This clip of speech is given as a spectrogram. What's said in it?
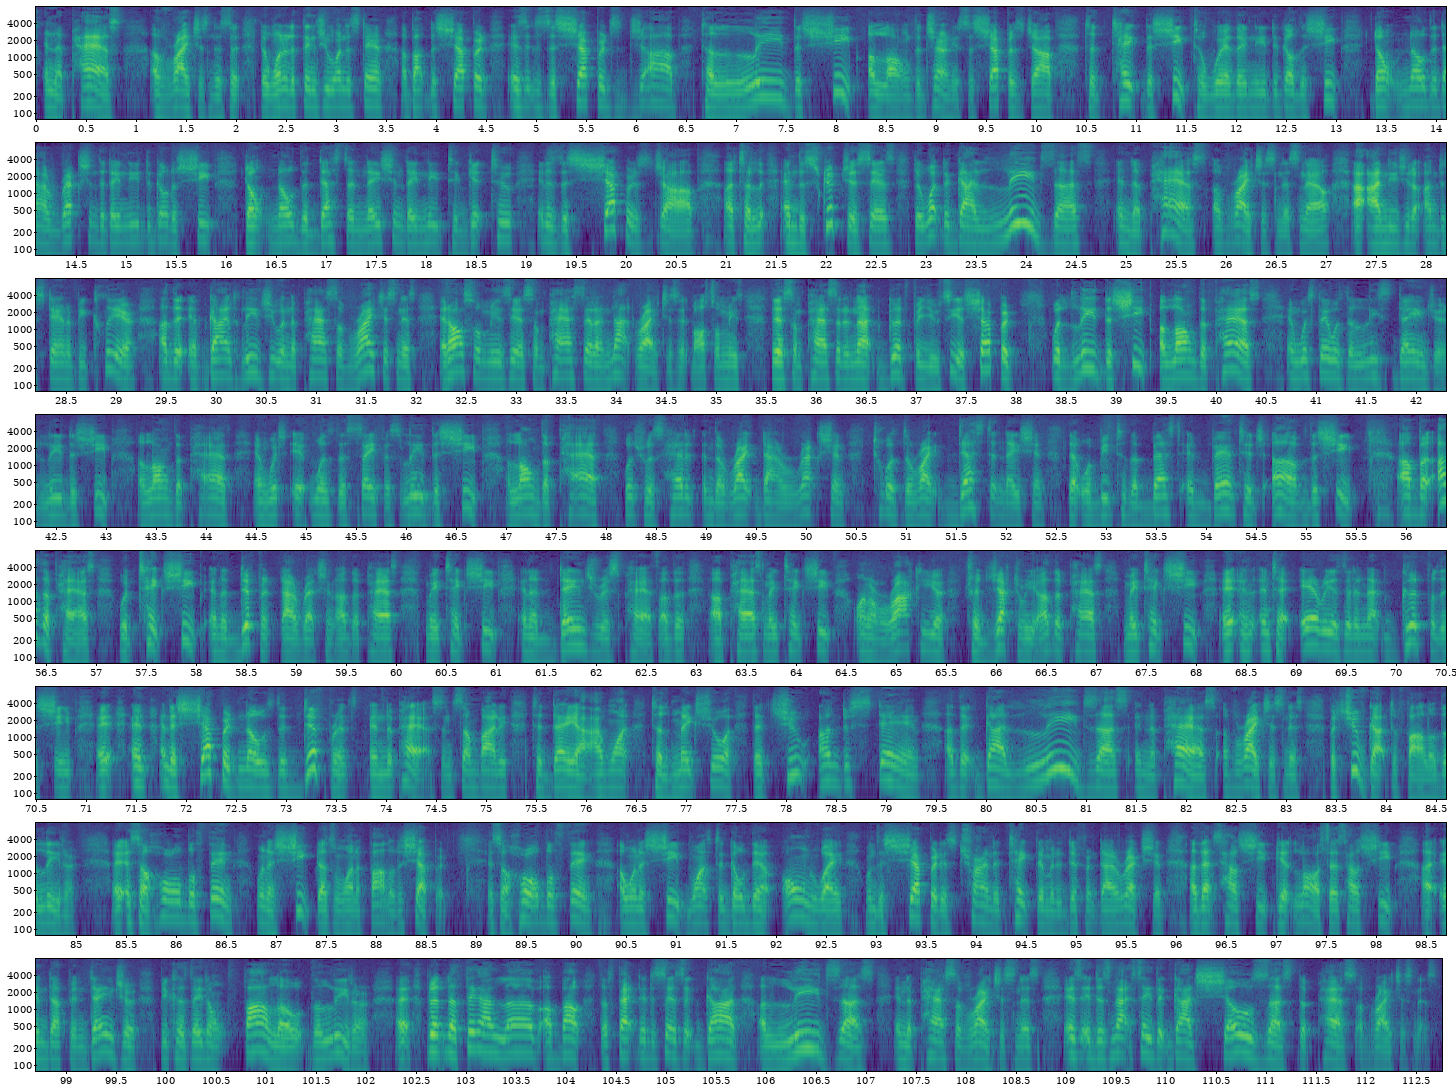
in the paths of righteousness. That, that one of the things you understand about the shepherd is it is the shepherd's job to lead the sheep along the journey. It's the shepherd's job to take the sheep to where they need to go. The sheep don't know the direction that they need to go. The sheep don't know the destination they need to get to. It is the shepherd's job uh, to, and the scripture says that what the God leads us in the path of righteousness. Now, I, I need you to understand and be clear uh, that if God leads you in the path of righteousness, it also means there's some paths that are not righteous. It also means there's some paths that are not good for you. See, a shepherd would lead the sheep along the paths in which there was the least danger, lead the sheep along the path in which it was the safest, lead the sheep along the path which was headed in the right direction towards the right destination that would be to the best advantage of the sheep. Uh, but other paths would take sheep in a different direction. Other paths may take sheep in a dangerous path. Other uh, paths may take sheep on a rockier trajectory. Other paths may take sheep in, in, into areas that are not good for the sheep. And, and, and the shepherd knows the difference in the past. And somebody today, I, want to make sure that you understand uh, that God leads us in the paths of righteousness, but you've got to follow the leader. It's a horrible thing when a sheep doesn't want to follow the shepherd. It's a horrible thing uh, when a sheep wants to go their own way when the shepherd is trying to take them in a different direction. Uh, that's how sheep get lost. That's how sheep uh, end up in danger because they don't follow the leader. Uh, but the thing I love about the fact that it says that God leads us in the paths of righteousness is it does not say that God shows us the paths of righteousness.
